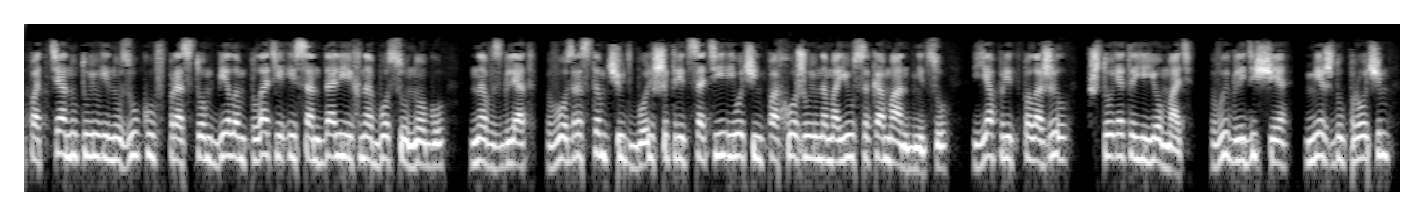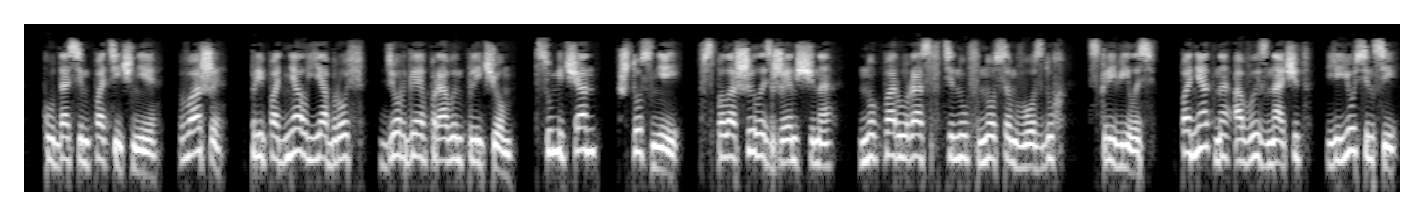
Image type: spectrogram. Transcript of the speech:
подтянутую Инузуку в простом белом платье и сандалиях на босу ногу, на взгляд, возрастом чуть больше 30 и очень похожую на мою сокомандницу, я предположил, что это ее мать, выглядящая, между прочим, куда симпатичнее. «Ваши?» — приподнял я бровь, дергая правым плечом. «Сумичан, что с ней?» — всполошилась женщина, но пару раз втянув носом воздух, скривилась. «Понятно, а вы, значит, ее сенси?»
